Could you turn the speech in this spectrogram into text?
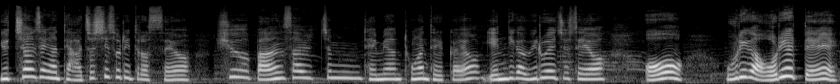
유치원생한테 아저씨 소리 들었어요. 휴, 마흔 살쯤 되면 동안 될까요? 옌디가 위로해 주세요. 어, 우리가 어릴 때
